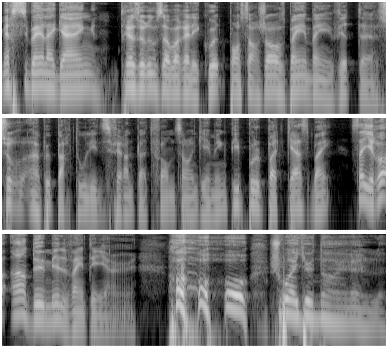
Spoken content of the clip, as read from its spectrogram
Merci bien la gang. Très heureux de vous avoir à l'écoute. Puis on se rejase bien, bien vite euh, sur un peu partout les différentes plateformes de Salon Gaming. Puis pour le podcast, ben, ça ira en 2021. Ho ho ho! Joyeux Noël!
